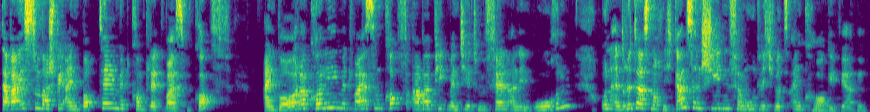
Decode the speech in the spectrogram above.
Dabei ist zum Beispiel ein Bobtail mit komplett weißem Kopf, ein Border Collie mit weißem Kopf, aber pigmentiertem Fell an den Ohren. Und ein dritter ist noch nicht ganz entschieden. Vermutlich wird es ein Corgi werden.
